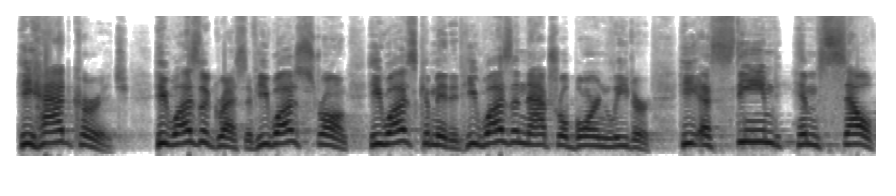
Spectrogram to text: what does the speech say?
he had courage. He was aggressive. He was strong. He was committed. He was a natural born leader. He esteemed himself,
